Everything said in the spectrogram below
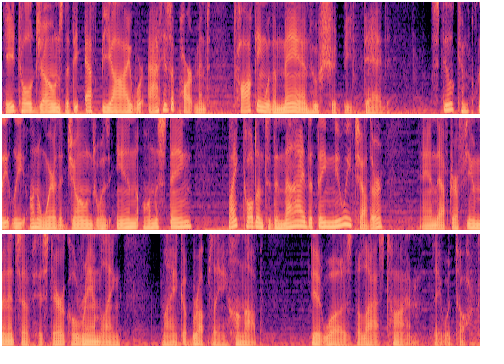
He told Jones that the FBI were at his apartment talking with a man who should be dead. Still completely unaware that Jones was in on the sting, Mike told him to deny that they knew each other, and after a few minutes of hysterical rambling, Mike abruptly hung up. It was the last time they would talk.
